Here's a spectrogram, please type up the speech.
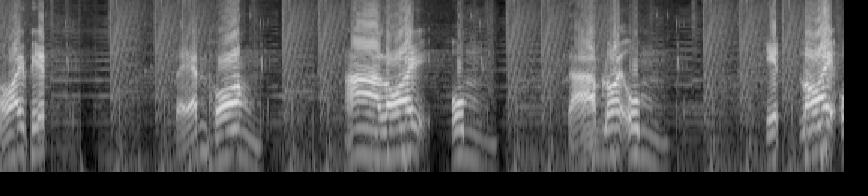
ร้อยเพชรแสนทองห้าร้อยอม สามร้อยอมเจ็ดร้อยอ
